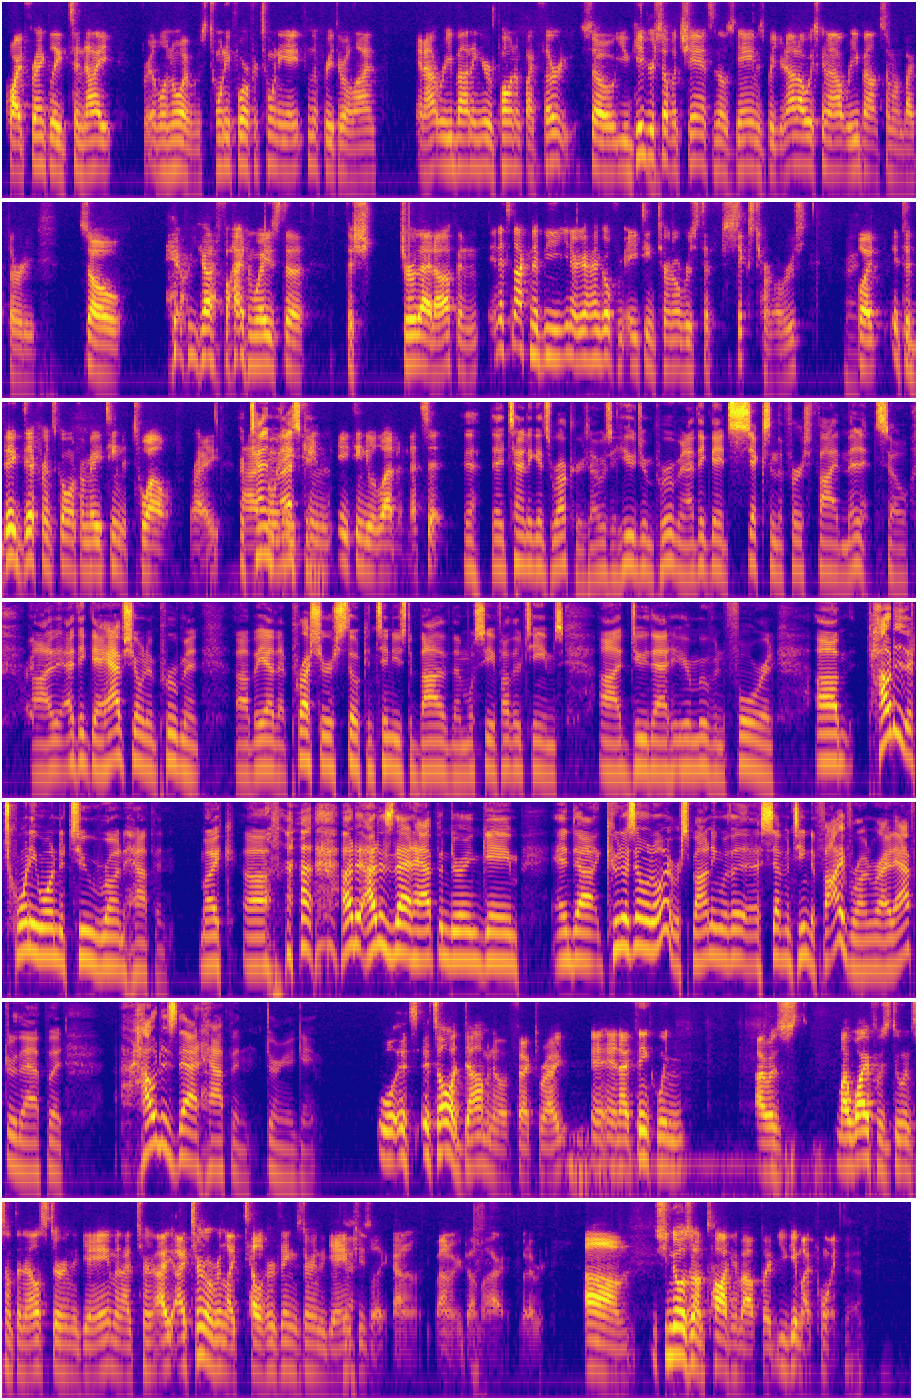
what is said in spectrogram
quite frankly, tonight for Illinois it was 24 for 28 from the free throw line and out rebounding your opponent by 30. So you give yourself a chance in those games, but you're not always going to out rebound someone by 30. So you got to find ways to to stir that up. And, and it's not going to be, you know, you're going to go from 18 turnovers to six turnovers. Right. But it's a big difference going from 18 to 12, right? Or 10 uh, last 18, game. 18 to 11. That's it. Yeah, they had 10 against Rutgers. That was a huge improvement. I think they had six in the first five minutes. So uh, I think they have shown improvement. Uh, but yeah, that pressure still continues to bother them. We'll see if other teams uh, do that here moving forward. Um, how did a 21 to 2 run happen? Mike. Uh, how, do, how does that happen during game? And uh, kudos Illinois responding with a, a 17 to five run right after that. But how does that happen during a game? Well, it's it's all a domino effect, right? And, and I think when I was my wife was doing something else during the game, and I turn I, I turn over and like tell her things during the game. Yeah. She's like, I don't know, I don't know what you're talking about. All right, whatever. Um, she knows what I'm talking about, but you get my point. Yeah.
